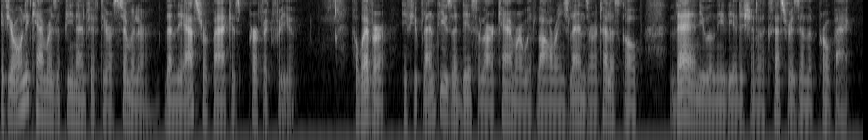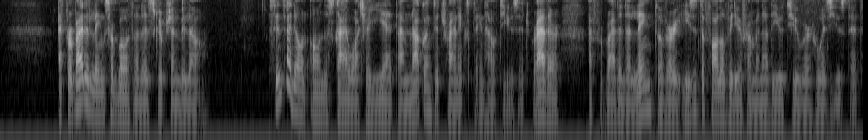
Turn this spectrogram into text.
If your only camera is a P950 or similar, then the Astro Pack is perfect for you. However, if you plan to use a DSLR camera with long-range lens or a telescope, then you will need the additional accessories in the Pro Pack. I've provided links for both in the description below. Since I don't own the Skywatcher yet, I'm not going to try and explain how to use it. Rather, I've provided a link to a very easy to follow video from another YouTuber who has used it.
